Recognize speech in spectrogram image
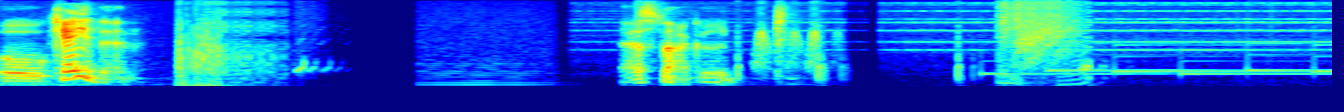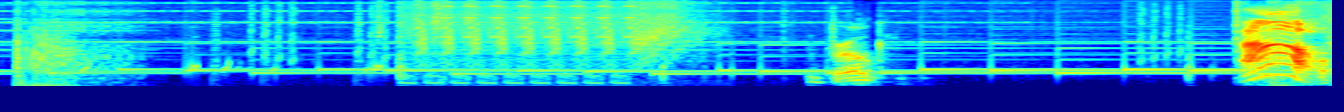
Okay then. That's not good. Broke. Ow!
